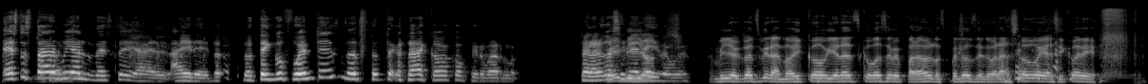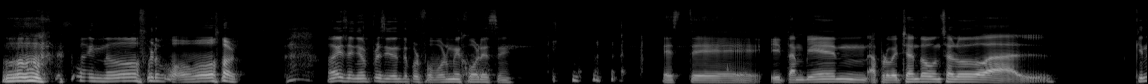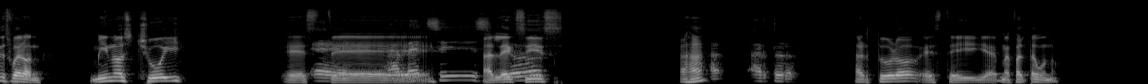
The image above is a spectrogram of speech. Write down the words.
Esto está muy al, este, al aire. No, no tengo fuentes, no, no tengo nada cómo confirmarlo. Pero algo Güey, sí ni había yo. leído, güey. Mi yo conspiranoico, vieras cómo se me pararon los pelos del brazo, güey, así como de. "Ah, Ay, no, por favor. Ay, señor presidente, por favor, mejórese. Este, y también aprovechando un saludo al. ¿Quiénes fueron? Minos Chuy. Este. Eh, Alexis. yo, Alexis. Ajá. Ar- Arturo. Arturo, este, y eh, me falta uno.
